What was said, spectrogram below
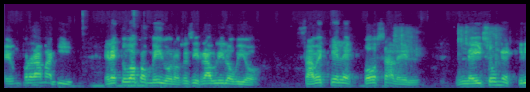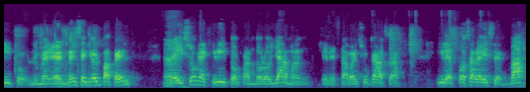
en un programa aquí. Él estuvo conmigo, no sé si Raúl lo vio. Sabes que la esposa de él le hizo un escrito, él me enseñó el papel, le hizo un escrito cuando lo llaman, que él estaba en su casa, y la esposa le dice, vas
